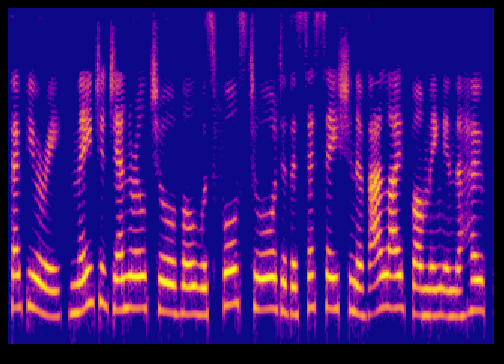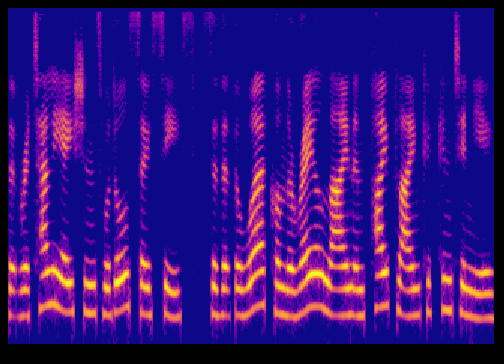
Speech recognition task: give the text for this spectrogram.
February, Major General Chauvel was forced to order the cessation of Allied bombing in the hope that retaliations would also cease, so that the work on the rail line and pipeline could continue.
